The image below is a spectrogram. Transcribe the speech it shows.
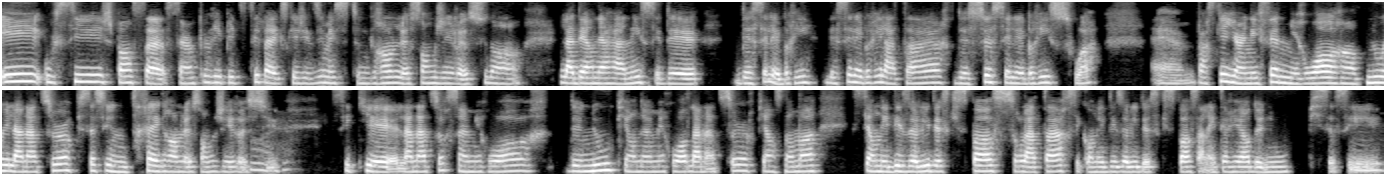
et aussi, je pense que c'est un peu répétitif avec ce que j'ai dit, mais c'est une grande leçon que j'ai reçue dans la dernière année, c'est de de célébrer, de célébrer la terre, de se célébrer soi. Euh, parce qu'il y a un effet de miroir entre nous et la nature, puis ça, c'est une très grande leçon que j'ai reçue. C'est que la nature, c'est un miroir de nous, puis on a un miroir de la nature. Puis en ce moment, si on est désolé de ce qui se passe sur la Terre, c'est qu'on est désolé de ce qui se passe à l'intérieur de nous. Puis ça, c'est, mm.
